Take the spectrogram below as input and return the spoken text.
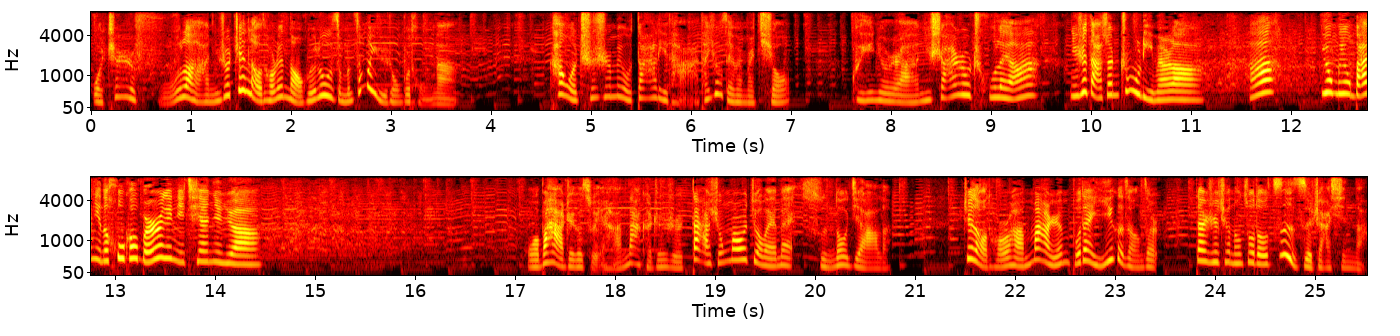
我真是服了，你说这老头的脑回路怎么这么与众不同呢？看我迟迟没有搭理他，他又在外面敲：“闺女儿啊，你啥时候出来啊？你是打算住里面了啊？”用不用把你的户口本给你签进去啊？我爸这个嘴哈，那可真是大熊猫叫外卖，损到家了。这老头哈骂人不带一个脏字儿，但是却能做到字字扎心呐。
